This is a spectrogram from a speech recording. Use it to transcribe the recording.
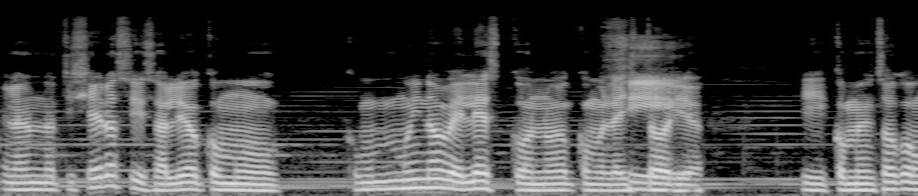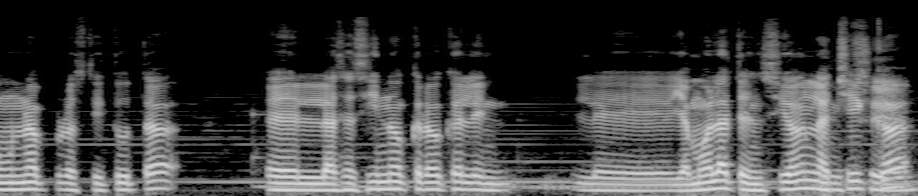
en el noticiero sí salió como, como muy novelesco, ¿no? Como la historia. Y comenzó con una prostituta el asesino creo que le, le llamó la atención la Mm, chica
